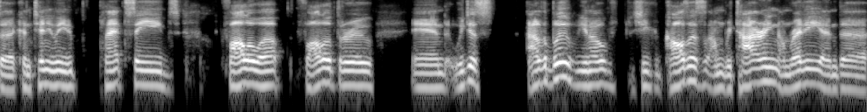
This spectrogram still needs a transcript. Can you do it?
uh, continually plant seeds, follow up, follow through, and we just out of the blue, you know, she calls us. I'm retiring. I'm ready, and uh,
